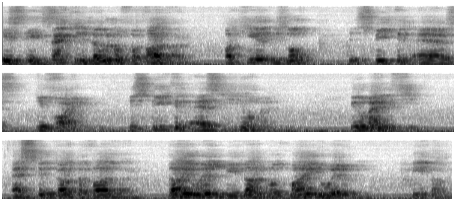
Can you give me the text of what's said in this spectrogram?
is exactly the will of the Father. But here is not speaking as divine. He's speaking as human, humanity, asking God the Father, Thy will be done, not mine will, be done.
